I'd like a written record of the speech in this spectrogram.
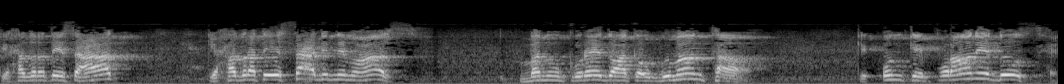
کہ حضرت سعد، کہ حضرت سعد بن معاذ بنو قریدا کا گمان تھا کہ ان کے پرانے دوست ہیں۔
